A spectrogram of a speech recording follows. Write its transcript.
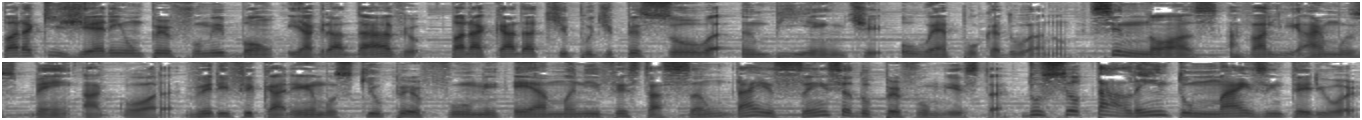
para que gerem um perfume bom e agradável para cada tipo de pessoa, ambiente ou época do ano. Se nós avaliarmos bem agora, verificaremos que o perfume é a manifestação da essência do perfumista, do seu talento mais interior,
